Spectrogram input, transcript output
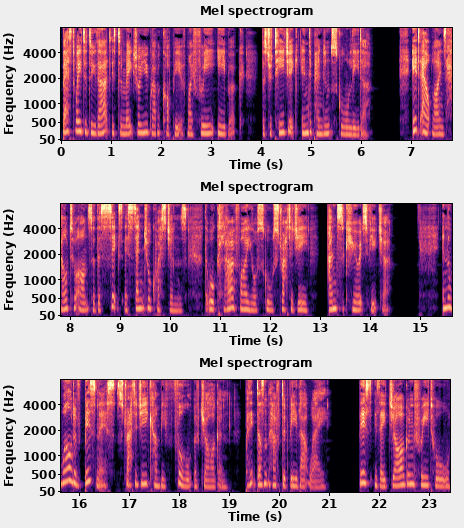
best way to do that is to make sure you grab a copy of my free ebook, The Strategic Independent School Leader. It outlines how to answer the six essential questions that will clarify your school strategy and secure its future. In the world of business, strategy can be full of jargon, but it doesn't have to be that way. This is a jargon free tool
